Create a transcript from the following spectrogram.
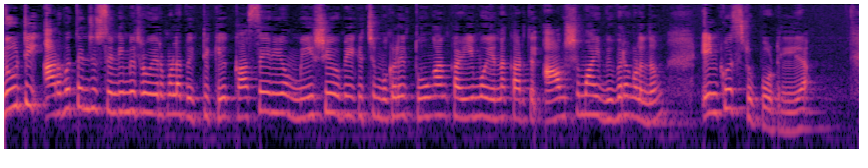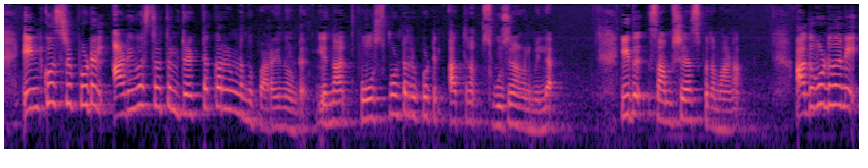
നൂറ്റി അറുപത്തഞ്ച് സെന്റിമീറ്റർ ഉയരമുള്ള വ്യക്തിക്ക് കസേരയോ മേശയോ ഉപയോഗിച്ച് മുകളിൽ തൂങ്ങാൻ കഴിയുമോ എന്ന കാര്യത്തിൽ ആവശ്യമായ വിവരങ്ങളൊന്നും ഇൻക്വസ്റ്റ് റിപ്പോർട്ടിലില്ല. ഇൻക്വസ്റ്റ് റിപ്പോർട്ടിൽ അടിവസ്ത്രത്തിൽ രക്തക്കറിയുണ്ടെന്ന് പറയുന്നുണ്ട്. എന്നാൽ പോസ്റ്റ്മോർട്ടം റിപ്പോർട്ടിൽ അത്തരം സൂചനകളുമില്ല. ഇത് സംശയാസ്പദമാണ്. അതുകൊണ്ട് തന്നെ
